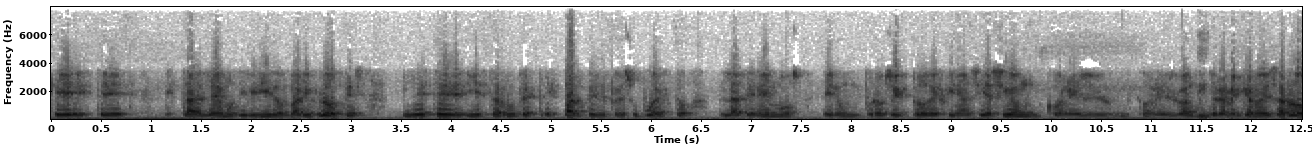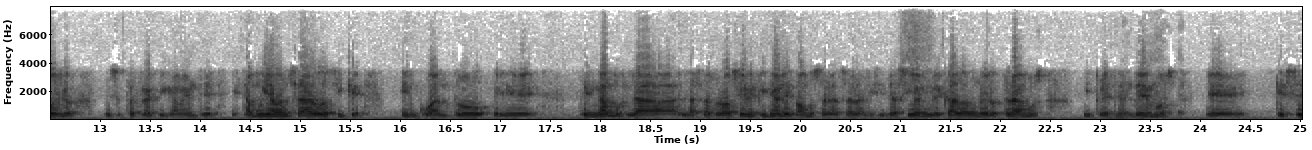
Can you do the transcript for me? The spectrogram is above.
que este, está, la hemos dividido en varios lotes, y, este, y esta ruta es, parte del presupuesto, la tenemos en un proyecto de financiación con el, con el Banco Interamericano de Desarrollo, eso está prácticamente, está muy avanzado, así que en cuanto eh, tengamos las aprobaciones finales vamos a lanzar las licitaciones de cada uno de los tramos y pretendemos eh, que se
